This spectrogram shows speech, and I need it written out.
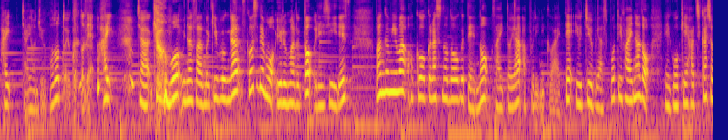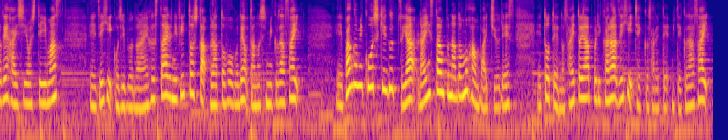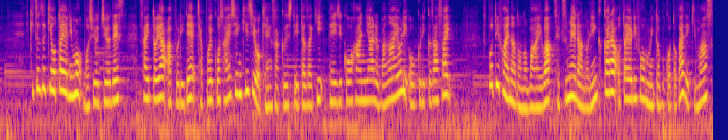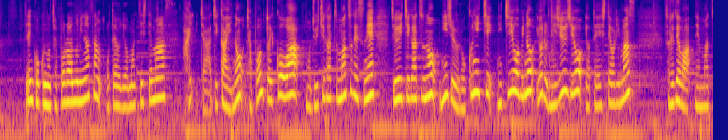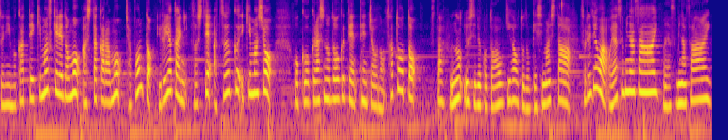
はい。じゃあ45度ということで。はい。じゃあ今日も皆さんの気分が少しでも緩まると嬉しいです番組は北欧暮らしの道具店のサイトやアプリに加えて YouTube や Spotify など、え合計8箇所で配信をしています、えーぜひご自分のライフスタイルにフィットしたプラットフォームでお楽しみください。え番組公式グッズや LINE スタンプなども販売中です、え当店のサイトやアプリからぜひチェックされてみてください。引き続きお便りも募集中ですサイトやアプリでチャポエコ最新記事を検索していただきページ後半にあるバナーよりお送りください Spotify などの場合は説明欄のリンクからお便りフォームに飛ぶことができます全国のチャポラーの皆さんお便りお待ちしてますはい、じゃあ次回のチャポンと以降はもう11月末ですね。11月の26日日曜日の夜20時を予定しております。それでは年末に向かっていきますけれども、明日からもチャポンと緩やかにそして熱くいきましょう。北欧暮らしの道具店店長の佐藤と、スタッフの吉部こと青木がお届けしましたそれではおやすみなさい。おやすみなさい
